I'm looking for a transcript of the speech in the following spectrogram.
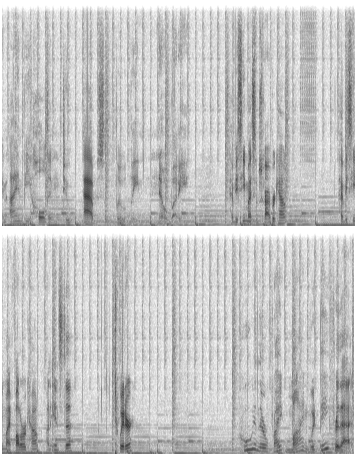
and I am beholden to absolutely nobody. Have you seen my subscriber count? Have you seen my follower count on Insta? Twitter? Who in their right mind would pay for that?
